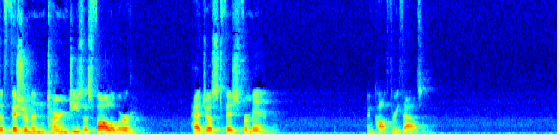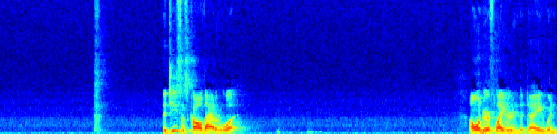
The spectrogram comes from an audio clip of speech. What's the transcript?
the fisherman turned Jesus follower had just fished for men and caught 3,000. Did Jesus call that or what? I wonder if later in the day, when,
